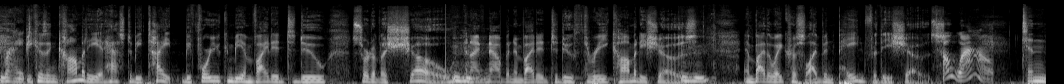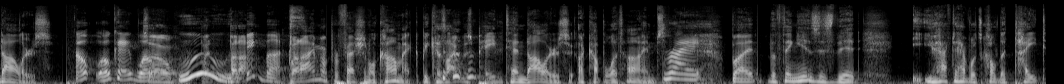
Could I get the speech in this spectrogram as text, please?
Right. Because in comedy, it has to be tight. Before you can be invited to do sort of a show, mm-hmm. and I've now been invited to do three comedy shows. Mm-hmm. And by the way, Crystal, I've been paid for these shows. Oh, wow. $10. Oh, okay. Well, so, woo, but, but big bucks. But I'm a professional comic because I was paid ten dollars a couple of times. Right. But the thing is, is that you have to have what's called a tight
